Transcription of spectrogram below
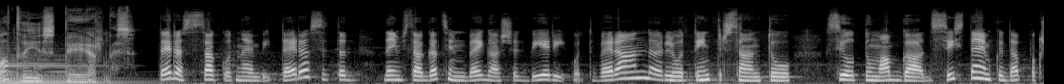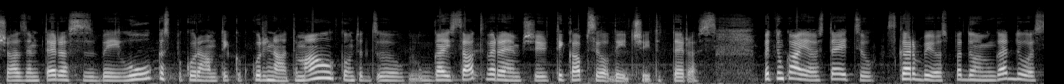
Latvijas pērles. Terasa sākotnēji bija terasa, tad 19. gadsimta beigās šeit bija ierīkota veranda ar ļoti interesantu siltuma apgādes sistēmu, kad apakšā zem terases bija lūkas, pa kurām tika kurināta malka, un tad uh, gaisa atverēm šī tika apsildīta šī terasa. Bet, nu, kā jau es teicu, skarbajos padomju gados,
